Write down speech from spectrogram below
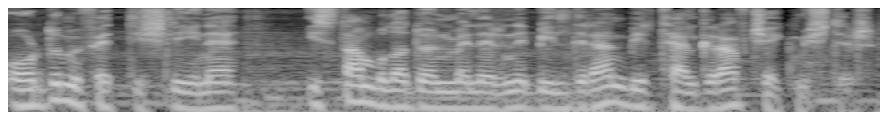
Ordu Müfettişliğine İstanbul'a dönmelerini bildiren bir telgraf çekmiştir.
